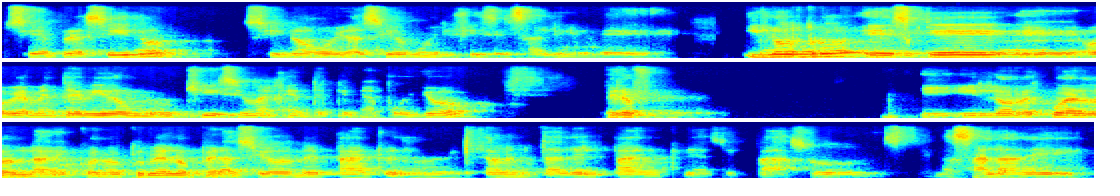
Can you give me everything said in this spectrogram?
siempre ha sido, si no hubiera sido muy difícil salir de... Y lo otro es que eh, obviamente ha habido muchísima gente que me apoyó, pero, y, lo recuerdo, cuando tuve la operación de páncreas, donde estaba la mitad del páncreas, de paso, este, la sala de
